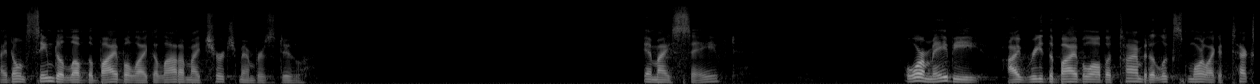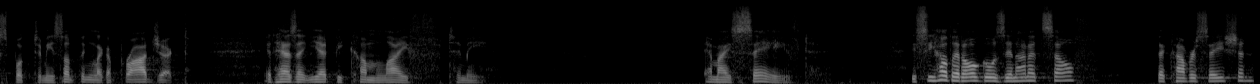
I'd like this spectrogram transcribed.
I don't seem to love the Bible like a lot of my church members do. Am I saved? Or maybe I read the Bible all the time, but it looks more like a textbook to me, something like a project. It hasn't yet become life to me. Am I saved? You see how that all goes in on itself? That conversation?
